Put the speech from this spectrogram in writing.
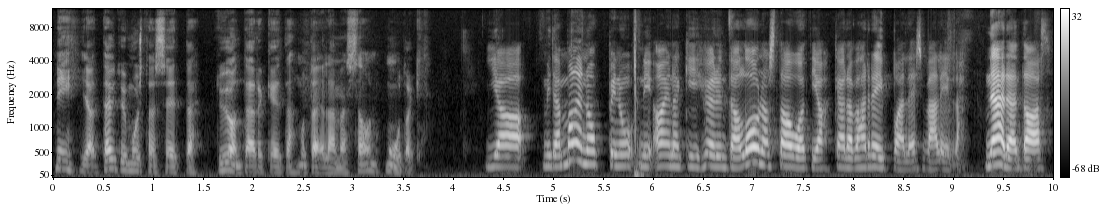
Niin, ja täytyy muistaa se, että työ on tärkeää, mutta elämässä on muutakin. Ja mitä mä olen oppinut, niin ainakin hyödyntää lounastauot ja käydä vähän reippailemaan välillä. Nähdään taas!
